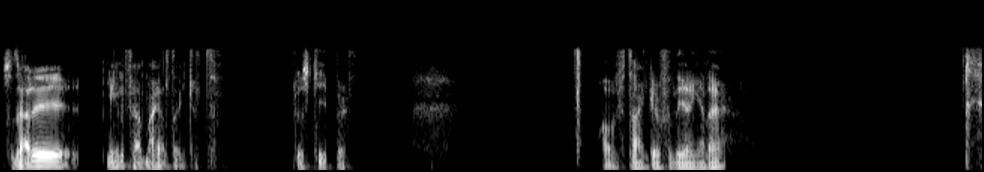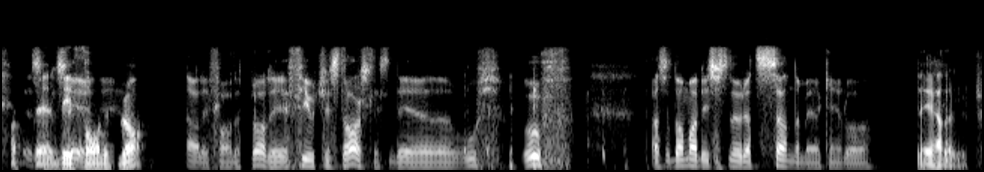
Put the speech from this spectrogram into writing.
Så där är min femma helt enkelt. Plus keeper. Har vi för tankar och funderingar där? Att eh, så det är farligt det. bra. Ja, det är farligt bra. Det är future stars liksom. Det är, usch, usch. Alltså de hade ju snurrat sönder mig, kan jag lova. Det hade de gjort.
